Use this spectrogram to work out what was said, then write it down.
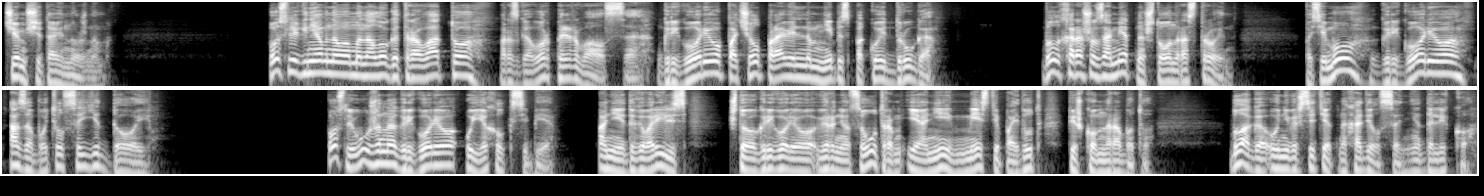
чем считаю нужным. После гневного монолога Травато разговор прервался. Григорио почел правильным не беспокоить друга. Было хорошо заметно, что он расстроен. Посему Григорио озаботился едой. После ужина Григорио уехал к себе. Они договорились что Григорио вернется утром, и они вместе пойдут пешком на работу. Благо, университет находился недалеко.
